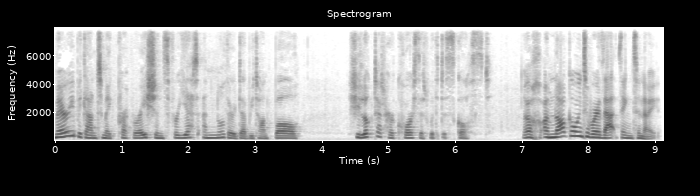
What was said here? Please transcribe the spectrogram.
Mary began to make preparations for yet another debutante ball. She looked at her corset with disgust. Ugh, I'm not going to wear that thing tonight.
